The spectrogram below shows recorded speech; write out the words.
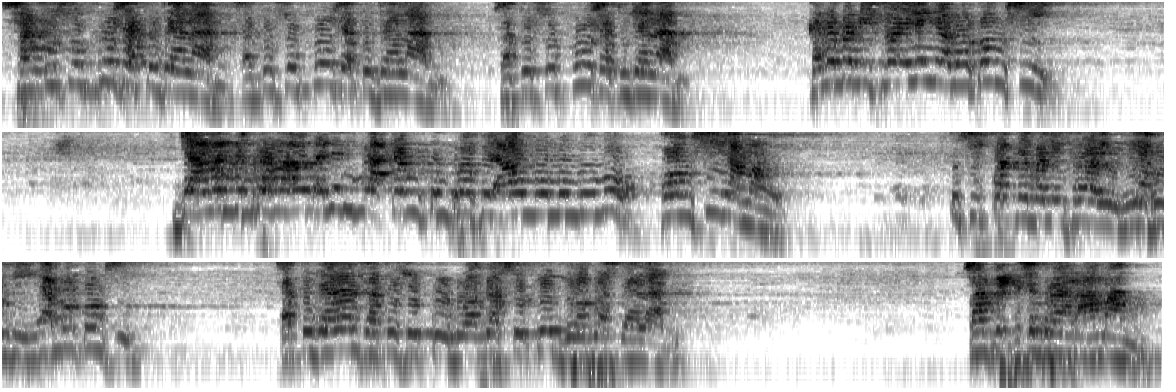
Satu suku satu jalan, satu suku satu jalan, satu suku satu jalan. Karena Bani Israel ini nggak mau kongsi. Jalan nyebrang laut aja di belakang tentara Fir'aun mau membunuh, kongsi nggak mau. Itu sifatnya Bani Israel, Yahudi, nggak mau kongsi. Satu jalan, satu suku, 12 suku, 12 jalan sampai ke seberang aman.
